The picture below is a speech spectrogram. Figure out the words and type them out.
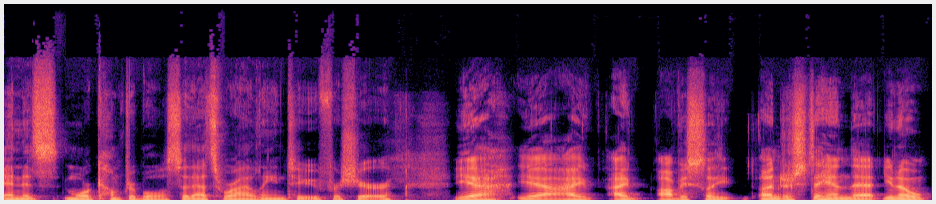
and it's more comfortable, so that's where I lean to for sure. Yeah, yeah, I I obviously understand that. You know,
